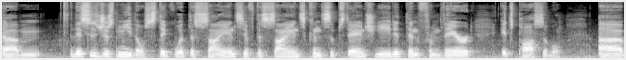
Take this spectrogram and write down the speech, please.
Um, this is just me, though. Stick with the science. If the science can substantiate it, then from there, it's possible. Uh,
